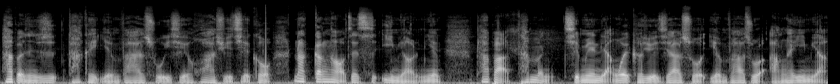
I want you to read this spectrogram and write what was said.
他本身就是他可以研发出一些化学结构。那刚好这次疫苗里面，他把他们前面两位科学家所研发出的 RNA 疫苗，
